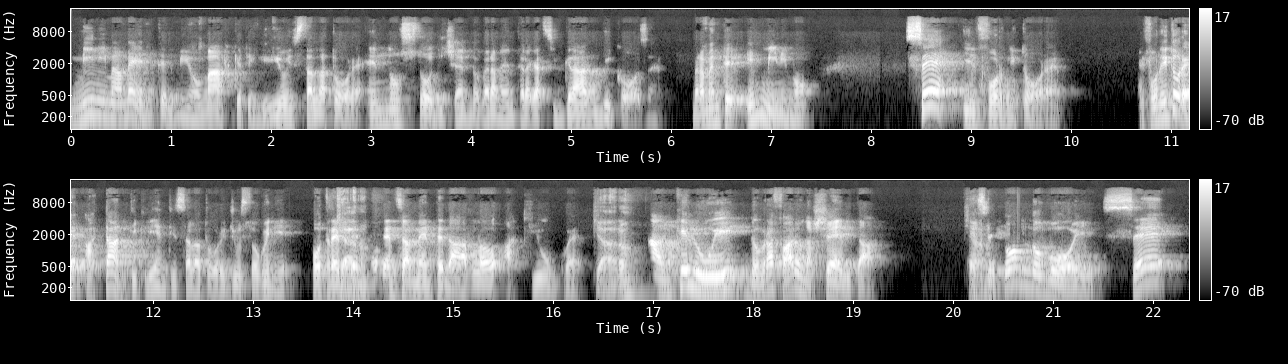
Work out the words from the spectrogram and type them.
minimamente il mio marketing, io installatore, e non sto dicendo veramente ragazzi grandi cose, veramente il minimo. Se il fornitore, il fornitore ha tanti clienti installatori, giusto? Quindi potrebbe Chiaro. potenzialmente darlo a chiunque. Chiaro. Anche lui dovrà fare una scelta. Chiaro. E secondo voi, se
